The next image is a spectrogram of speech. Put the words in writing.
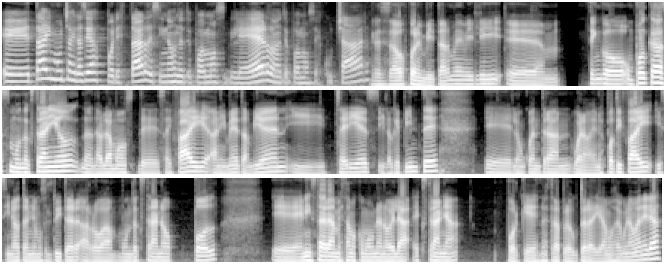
Eh, Tai, muchas gracias por estar. Decinos dónde te podemos leer, dónde te podemos escuchar. Gracias a vos por invitarme, Emily. Eh, tengo un podcast, Mundo Extraño, donde hablamos de sci-fi, anime también, y series y lo que pinte. Eh, lo encuentran, bueno, en Spotify, y si no, tenemos el Twitter, arroba Mundo Extraño Pod. Eh, en Instagram estamos como una novela extraña, porque es nuestra productora, digamos, de alguna manera.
